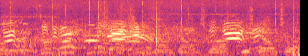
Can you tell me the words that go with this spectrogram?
Now going to her. Who's going to her?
